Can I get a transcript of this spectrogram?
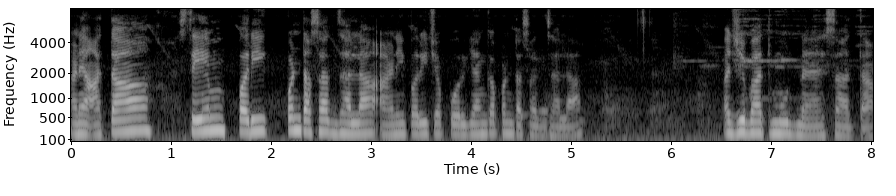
आणि आता सेम परी पण तसाच झाला आणि परीच्या पोरग्यांका पण तसाच झाला. अजिबात मूड नाही असा आता.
